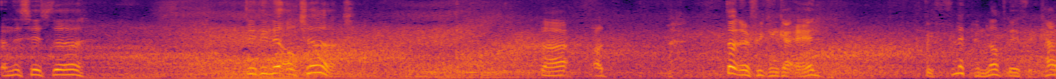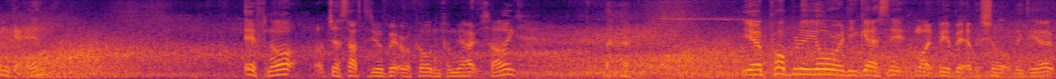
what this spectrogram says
And this is the Diddy Little Church. Uh, I don't know if we can get in. It'd be flipping lovely if we can get in. If not, I'll just have to do a bit of recording from the outside. You're probably already guessing it might be a bit of a short video.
